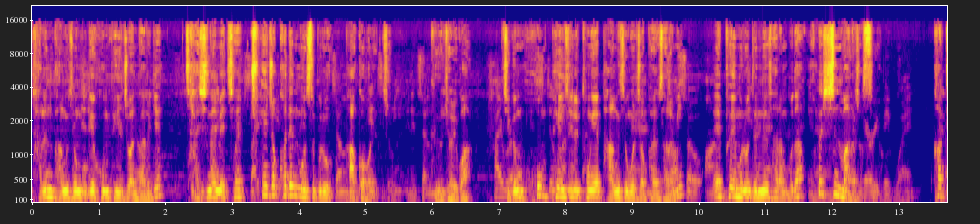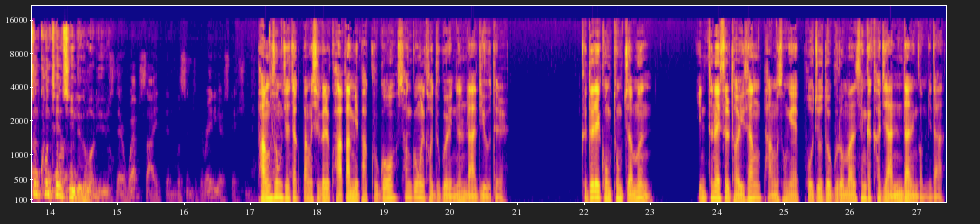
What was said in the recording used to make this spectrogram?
다른 방송국의 홈페이지와는 다르게 자신의 매체에 최적화된 모습으로 바꿔버렸죠. 그 결과 지금 홈페이지를 통해 방송을 접한 사람이 FM으로 듣는 사람보다 훨씬 많아졌어요. 같은 콘텐츠인데도 말이에요. 방송 제작 방식을 과감히 바꾸고 성공을 거두고 있는 라디오들. 그들의 공통점은 인터넷을 더 이상 방송의 보조 도구로만 생각하지 않는다는 겁니다.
